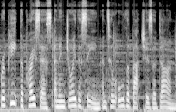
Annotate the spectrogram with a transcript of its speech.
Repeat the process and enjoy the scene until all the batches are done.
